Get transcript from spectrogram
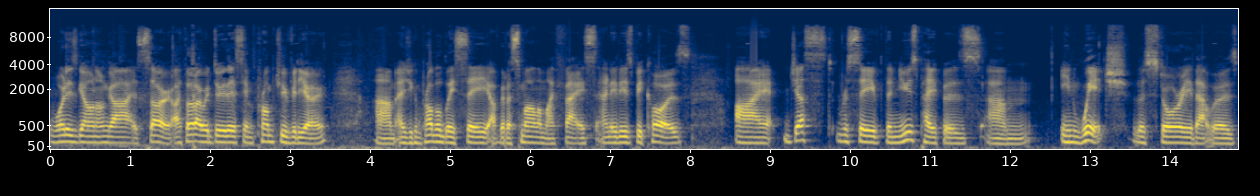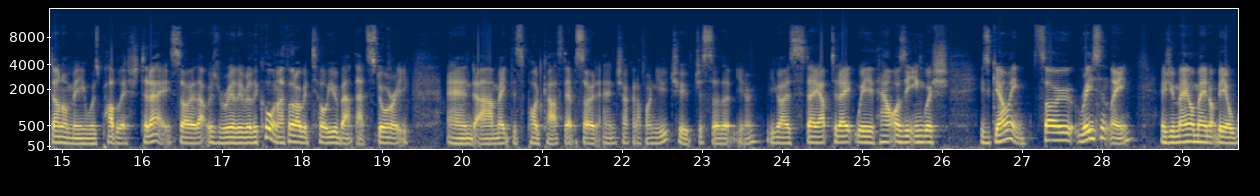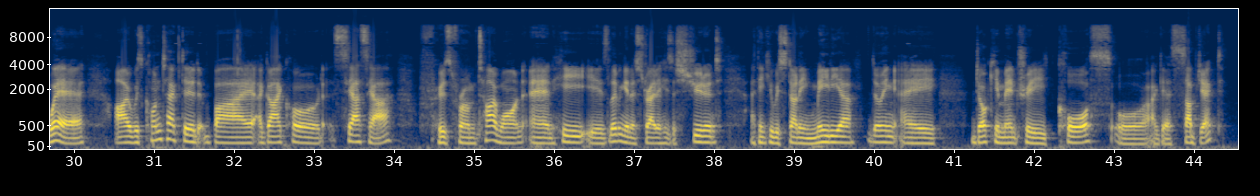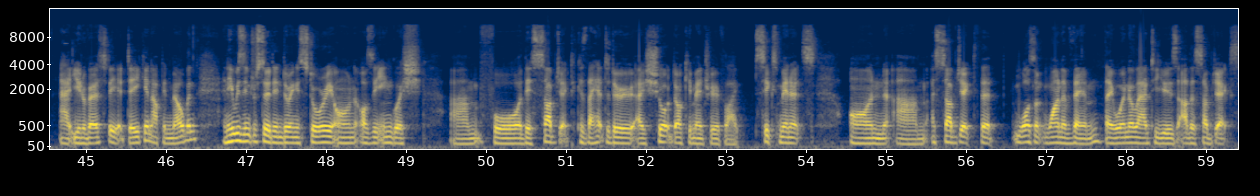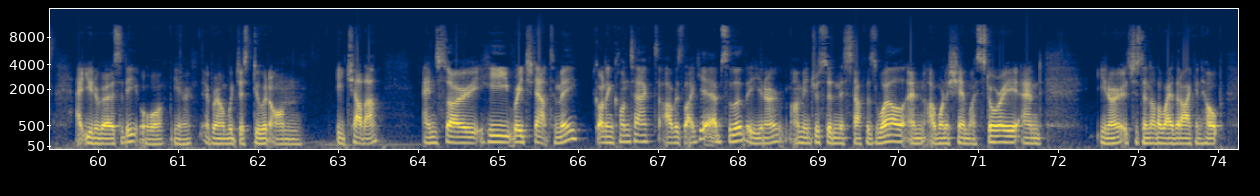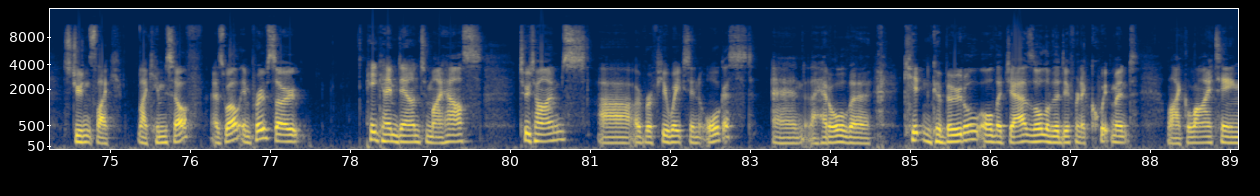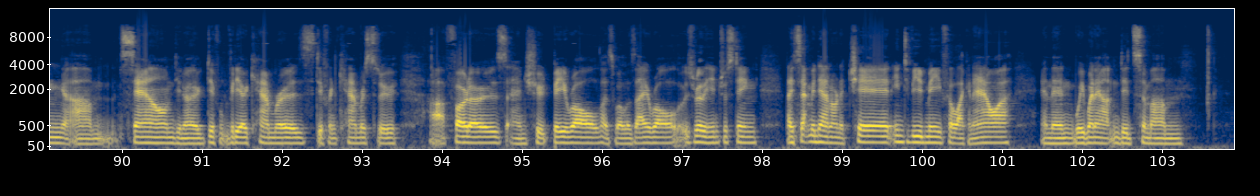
What is going on, guys? So, I thought I would do this impromptu video. Um, as you can probably see, I've got a smile on my face, and it is because I just received the newspapers um, in which the story that was done on me was published today. So, that was really, really cool, and I thought I would tell you about that story and uh, make this podcast episode and chuck it up on YouTube just so that you know you guys stay up to date with how Aussie English is going. So recently, as you may or may not be aware, I was contacted by a guy called Xia who's from Taiwan, and he is living in Australia. He's a student. I think he was studying media, doing a documentary course or I guess subject at university at Deakin up in Melbourne, and he was interested in doing a story on Aussie English um, for this subject because they had to do a short documentary of like six minutes on um, a subject that wasn't one of them. They weren't allowed to use other subjects at university, or you know, everyone would just do it on each other. And so he reached out to me, got in contact. I was like, yeah, absolutely. You know, I'm interested in this stuff as well, and I want to share my story. And you know, it's just another way that I can help students like like himself as well improve. So he came down to my house two times uh, over a few weeks in August, and they had all the kit and caboodle, all the jazz, all of the different equipment like lighting, um, sound, you know, different video cameras, different cameras to do uh, photos and shoot B-roll as well as A-roll. It was really interesting. They sat me down on a chair, interviewed me for like an hour, and then we went out and did some um,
